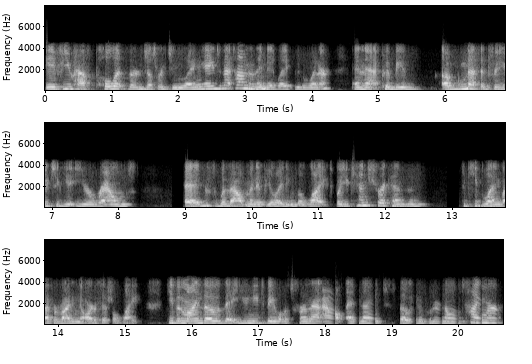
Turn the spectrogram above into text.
if you have pullets that are just reaching laying age in that time, then they may lay through the winter, and that could be a, a method for you to get year-round eggs without manipulating the light. But you can trick hens in, to keep laying by providing the artificial light. Keep in mind though that you need to be able to turn that out at night. So either put it on a timer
